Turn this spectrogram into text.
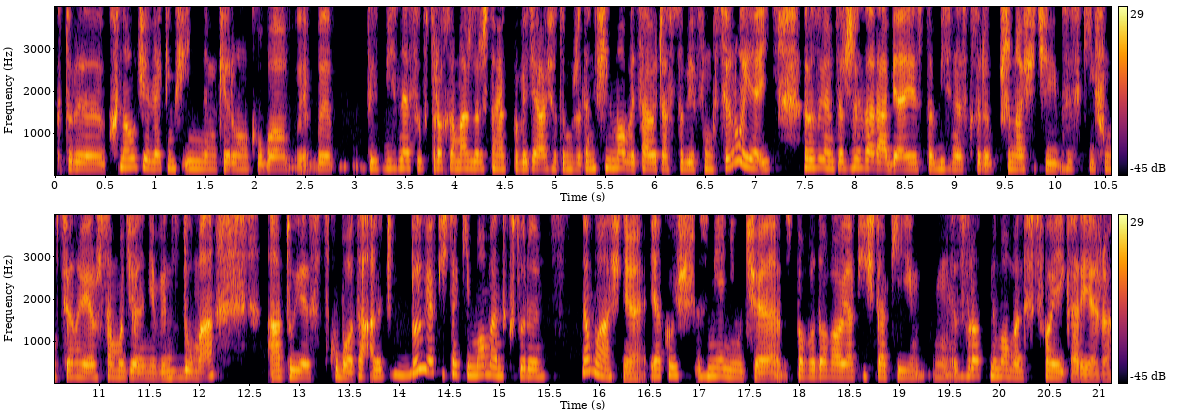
który pchnął Cię w jakimś innym kierunku, bo jakby tych biznesów trochę masz, zresztą jak powiedziałaś o tym, że ten filmowy cały czas sobie funkcjonuje i rozumiem też, że zarabia, jest to biznes, który przynosi Ci zyski, funkcjonuje już samodzielnie, więc duma, a tu jest Kubota, ale czy był jakiś taki moment, który no właśnie, jakoś zmienił cię, spowodował jakiś taki mm, zwrotny moment w twojej karierze?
